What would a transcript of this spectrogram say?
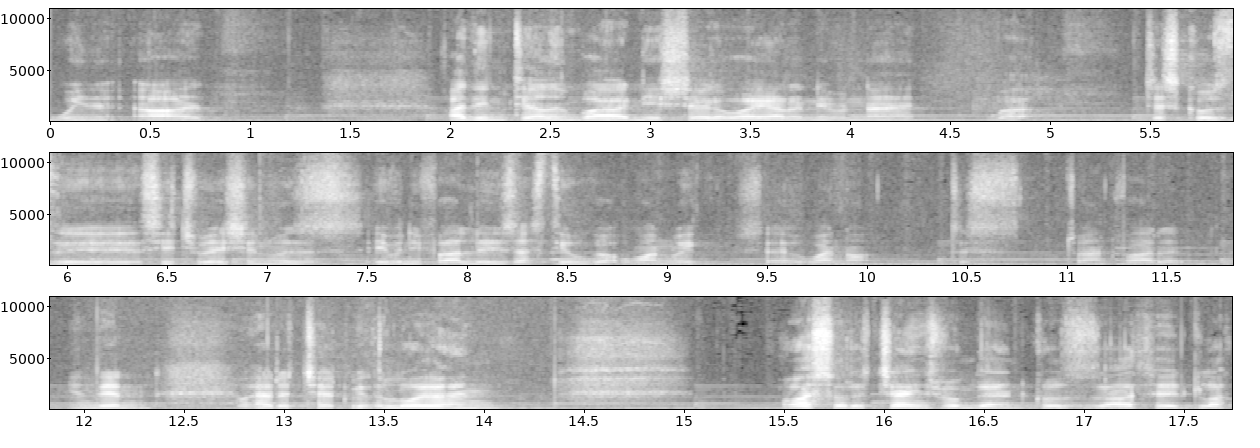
win it. Uh, I, didn't tell him, but I knew straight away. I don't even know, but just because the situation was, even if I lose, I still got one week, so why not just try and fight it? And then we had a chat with the lawyer, and I sort of changed from then because I heard like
